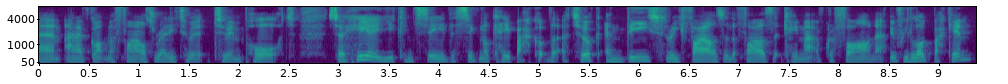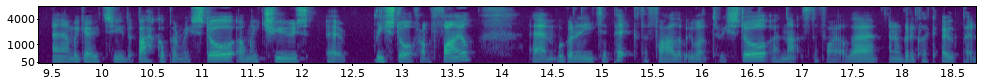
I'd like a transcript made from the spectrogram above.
um, and I've got my files ready to, to import. So here you can see the Signal K backup that I took, and these three files are the files that came out of Grafana. If we log back in and we go to the backup and restore and we choose uh, restore from file. Um, we're going to need to pick the file that we want to restore, and that's the file there. And I'm going to click open,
